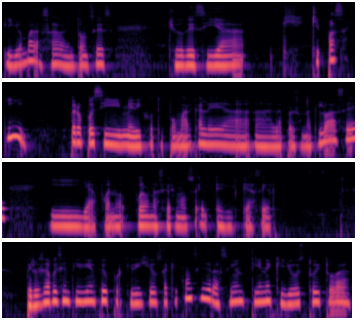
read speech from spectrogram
y yo embarazada. Entonces yo decía, ¿qué, pasa aquí? Pero pues sí me dijo tipo, márcale a, la persona que lo hace y ya fueron, fueron a hacernos el, el que hacer. Pero esa vez sentí bien feo porque dije, o sea, ¿qué consideración tiene que yo estoy toda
